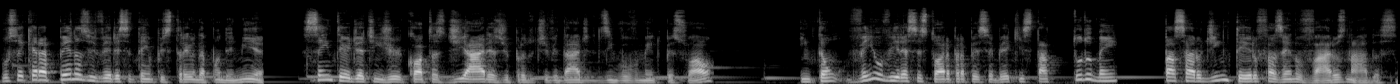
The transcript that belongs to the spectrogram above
Você quer apenas viver esse tempo estranho da pandemia sem ter de atingir cotas diárias de produtividade e desenvolvimento pessoal? Então, vem ouvir essa história para perceber que está tudo bem passar o dia inteiro fazendo vários nadas.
